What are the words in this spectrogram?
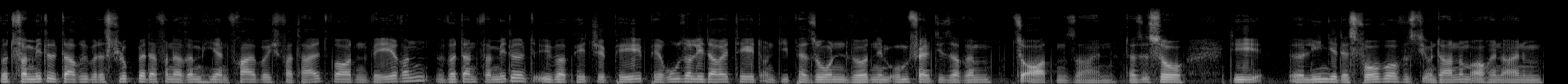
wird vermittelt darüber, dass Flugblätter von der RIM hier in Freiburg verteilt worden wären, wird dann vermittelt über PGP, Peru-Solidarität und die Personen würden im Umfeld dieser RIM zu orten sein. Das ist so die äh, Linie des Vorwurfs, die unter anderem auch in einem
